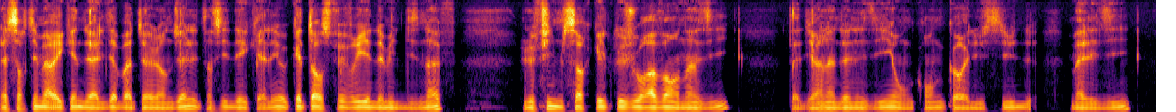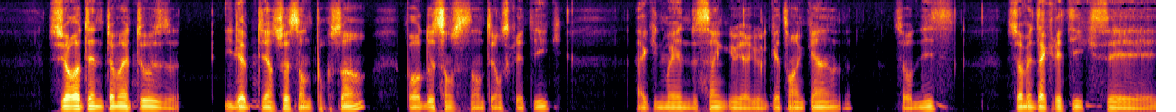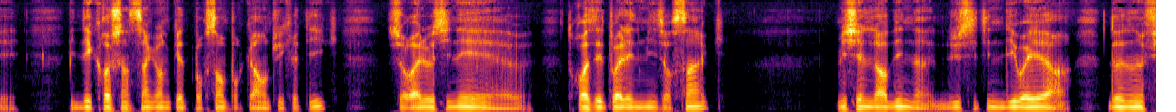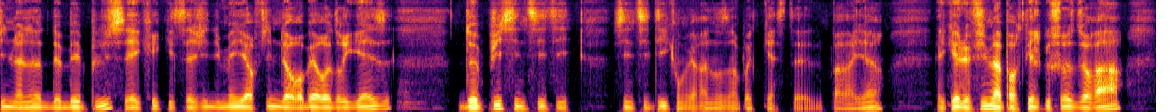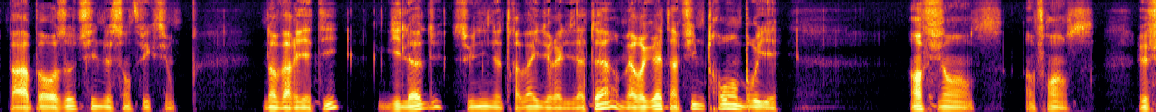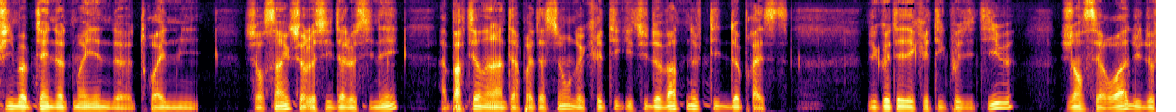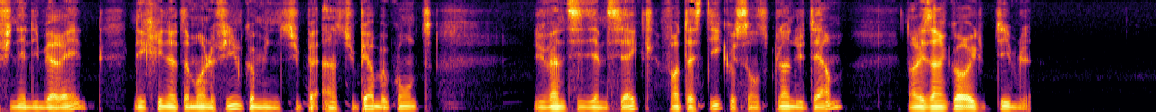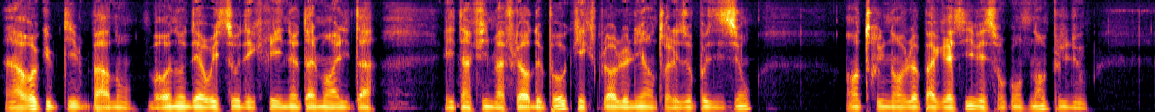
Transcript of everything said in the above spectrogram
La sortie américaine de Alita Battle Angel est ainsi décalée au 14 février 2019. Le film sort quelques jours avant en Asie, c'est-à-dire l'Indonésie, Hong Kong, Corée du Sud, Malaisie. Sur Rotten Tomatoes, il obtient 60% pour 271 critiques, avec une moyenne de 5,95 sur 10. Sur Metacritic, c'est il décroche un 54% pour 48 critiques. Sur Allociné, euh, 3 étoiles et demie sur 5. Michel Nordin du site IndieWire donne au film la note de B+, et écrit qu'il s'agit du meilleur film de Robert Rodriguez depuis Sin City. Sin City, qu'on verra dans un podcast euh, par ailleurs, et que le film apporte quelque chose de rare par rapport aux autres films de science-fiction. Dans Variety, Guy Lodge souligne le travail du réalisateur, mais regrette un film trop embrouillé. En France, en France, le film obtient une note moyenne de 3,5 sur 5 sur le site Allociné, à partir de l'interprétation de critiques issues de 29 titres de presse. Du côté des critiques positives, Jean Serrois du Dauphiné libéré décrit notamment le film comme un superbe conte du XXVIe siècle, fantastique au sens plein du terme, dans les incorruptibles. Un recuptible, pardon. Bruno Desruisseaux décrit notamment Alita est un film à fleur de peau qui explore le lien entre les oppositions entre une enveloppe agressive et son contenant plus doux.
